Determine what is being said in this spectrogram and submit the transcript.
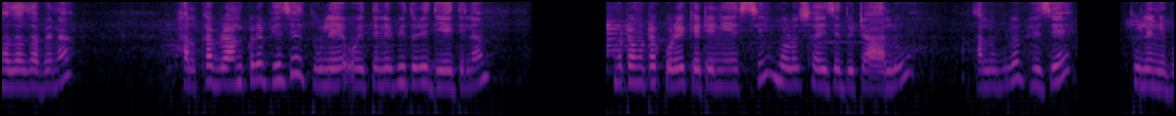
ভাজা যাবে না। হালকা ব্রাউন করে ভেজে তুলে ওই তেলের ভিতরে দিয়ে দিলাম। মোটা মোটা করে কেটে নিয়ে এসেছি। বড়ো সাইজে দুইটা আলু। আলুগুলো ভেজে তুলে নিব।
